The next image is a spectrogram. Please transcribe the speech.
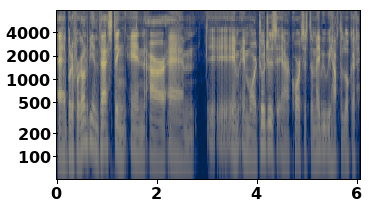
Uh, but if we're going to be investing in our um, in, in, more judges in our court system, maybe we have to look at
